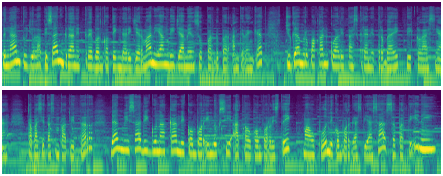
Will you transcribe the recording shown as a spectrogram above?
dengan 7 lapisan granit carbon coating dari Jerman yang dijamin super duper anti lengket juga merupakan kualitas granit terbaik di kelasnya. Kapasitas 4 liter dan bisa digunakan di kompor induksi atau kompor listrik maupun di kompor gas biasa seperti ini.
